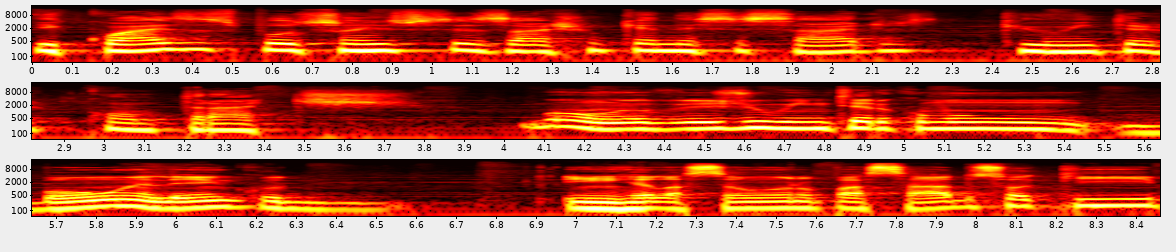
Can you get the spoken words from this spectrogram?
E quais as posições vocês acham que é necessário que o Inter contrate? Bom, eu vejo o Inter como um bom elenco em relação ao ano passado, só que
